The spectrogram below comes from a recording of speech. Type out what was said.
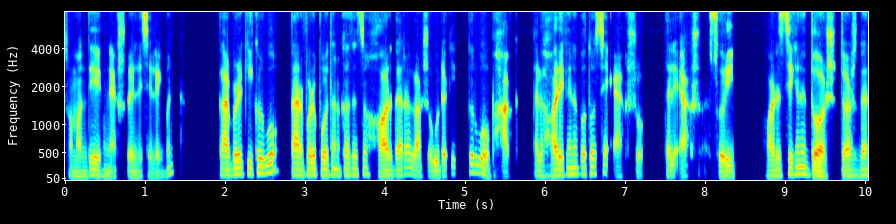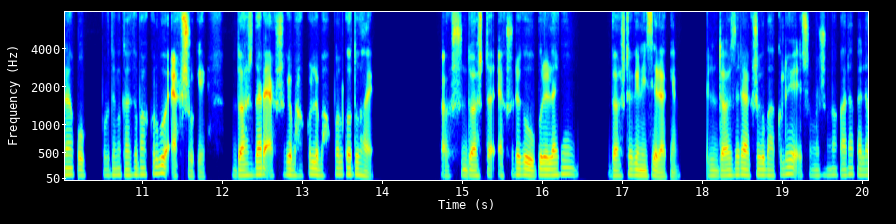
সমান দিয়ে এখানে একশোটা নিচে লিখবেন। তারপরে কি করব? তারপরে প্রধান কাজ হচ্ছে হর দ্বারা লসগুটা কি করব? ভাগ। তাহলে হর এখানে কত হচ্ছে? একশো। তাহলে একশো, সরি হর হচ্ছে এখানে দশ। দশ দ্বারা প্রথমে কাকে ভাগ করব? একশোকে। দশ দ্বারা একশোকে ভাগ করলে ভাগফল কত হয়? একশো দশটা একশোটাকে উপরে রাখেন, দশটাকে নিচে রাখেন। তাহলে দশ দ্বারা একশোকে ভাগ করলে শূন্য শূন্য কাটা, তাহলে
